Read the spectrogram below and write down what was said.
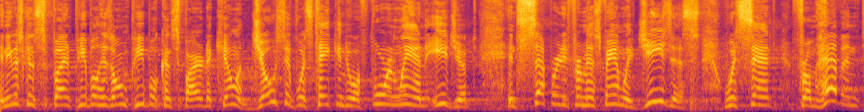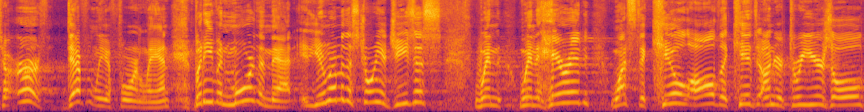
And he was conspiring, people, his own people conspired to kill him. Joseph was taken to a foreign land, Egypt, and separated from his family. Jesus was sent from heaven to earth, definitely a foreign land, but even more than that. You remember the story of Jesus when, when Herod wants to kill all the kids under three years old?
